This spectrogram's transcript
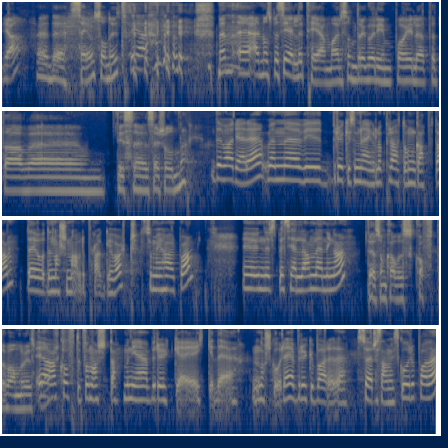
Ja, det ser jo sånn ut. Ja. Men eh, er det noen spesielle temaer som dere går inn på i løpet av uh, disse sesjonene? Det varierer, men vi bruker som regel å prate om gaptan. Det er jo det nasjonale plagget vårt som vi har på under spesielle anledninger. Det som kalles kofte vanligvis på norsk? Ja, kofte på norsk, da. Men jeg bruker ikke det norske ordet, jeg bruker bare det sørsamiske ordet på det.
